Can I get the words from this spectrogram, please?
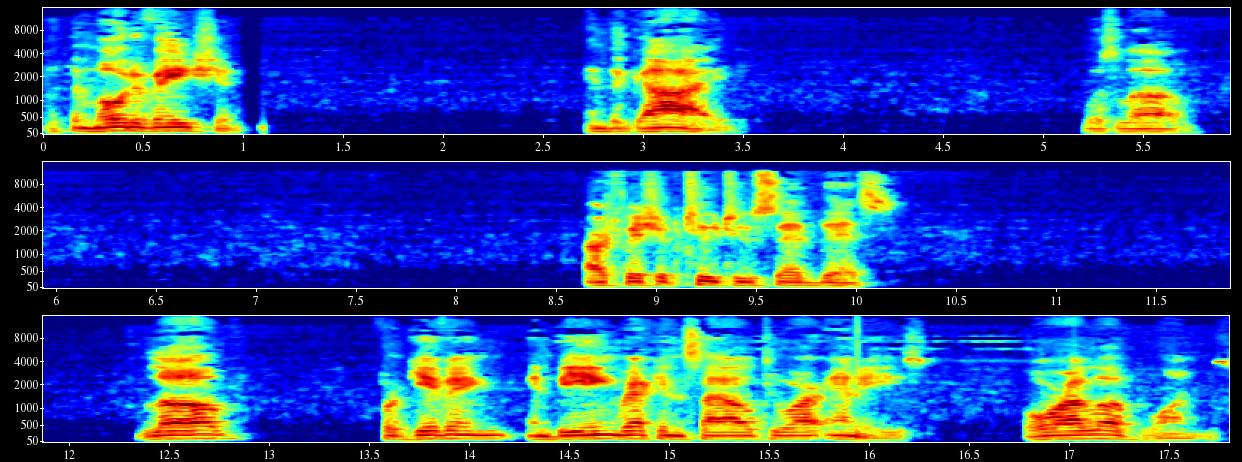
But the motivation and the guide was love. Archbishop Tutu said this Love, forgiving, and being reconciled to our enemies or our loved ones.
